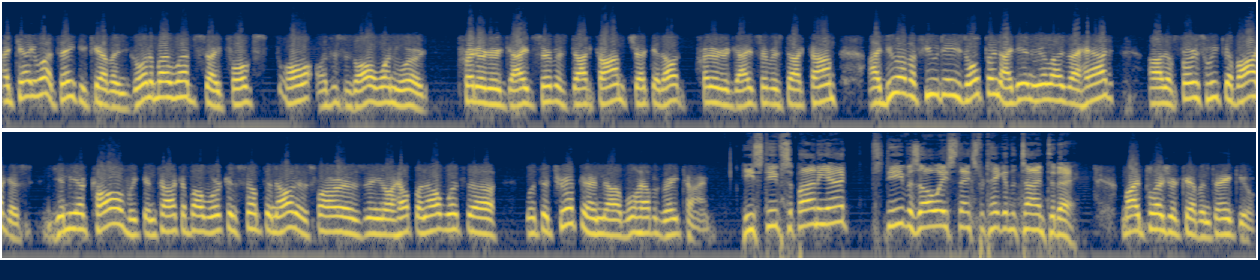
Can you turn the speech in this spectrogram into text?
I tell you what, thank you, Kevin. Go to my website, folks. All oh, this is all one word. PredatorGuideService.com. Check it out. PredatorGuideService.com. I do have a few days open. I didn't realize I had uh, the first week of August. Give me a call. We can talk about working something out as far as you know helping out with uh, with the trip, and uh, we'll have a great time. He's Steve Saponiak. Steve, as always, thanks for taking the time today. My pleasure, Kevin. Thank you.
